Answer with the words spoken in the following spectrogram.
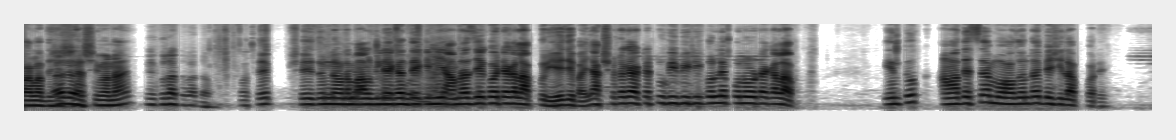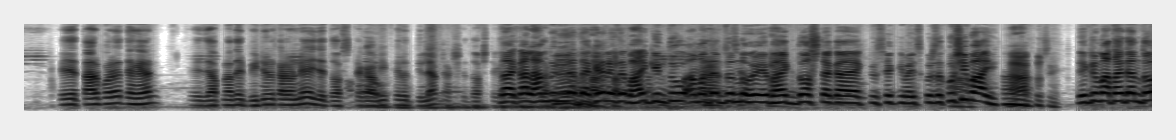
বাংলাদেশের শেষ সীমানায়। অতএব সেই জন্য আমরা মালগুলি এখান থেকে কিনি। আমরা যে কয় টাকা লাভ করি এই যে ভাই একশো টাকা একটা টুপি বিক্রি করলে পনেরো টাকা লাভ। কিন্তু আমাদের চেয়ে মহাজনটা বেশি লাভ করে। এই যে তারপরে দেখেন এই যে আপনাদের ভিডিওর কারণে এই যে দশ টাকা আমি ফেরত দিলাম একশো দশ টাকা আলহামদুলিল্লাহ দেখেন এই যে ভাই কিন্তু আমাদের জন্য হয়ে ভাই দশ টাকা একটু স্যাক্রিফাইস করছে। খুশি ভাই? হ্যাঁ খুশি। একটু মাথায় দেন তো?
